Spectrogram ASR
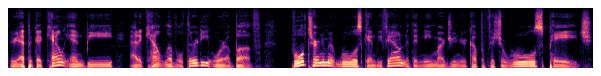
their Epic account and be at account level 30 or above. Full tournament rules can be found at the Neymar Jr. Cup official rules page.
